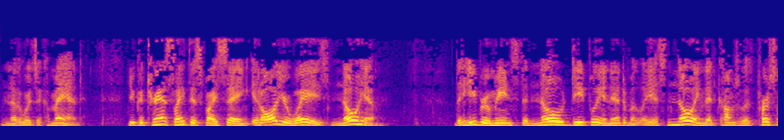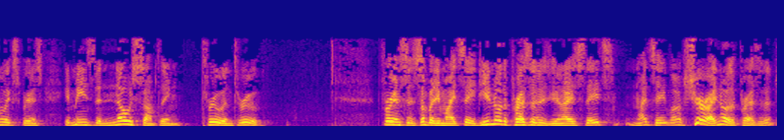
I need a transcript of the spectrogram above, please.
In other words, a command. You could translate this by saying, in all your ways, know him. The Hebrew means to know deeply and intimately. It's knowing that comes with personal experience. It means to know something through and through. For instance, somebody might say, do you know the President of the United States? And I'd say, well, sure, I know the President.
